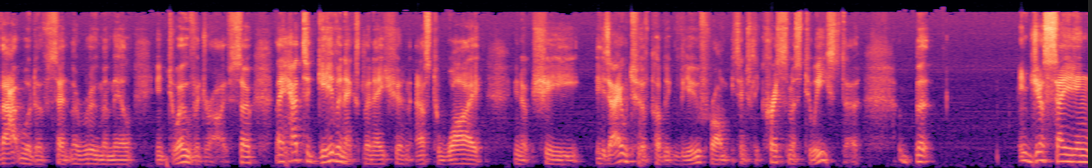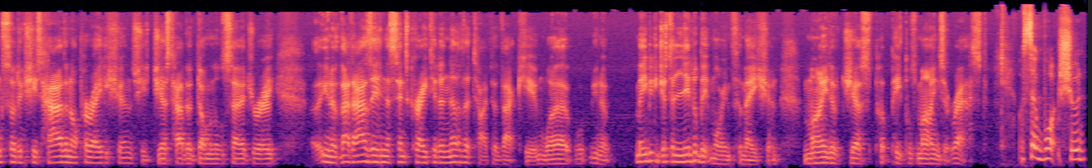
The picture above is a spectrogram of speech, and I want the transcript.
that would have sent the rumour mill into overdrive. So they had to give an explanation as to why, you know, she is out of public view from essentially Christmas to Easter. But in just saying sort of she's had an operation, she's just had abdominal surgery, you know, that has in a sense created another type of vacuum where, you know, maybe just a little bit more information might have just put people's minds at rest. So, what should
